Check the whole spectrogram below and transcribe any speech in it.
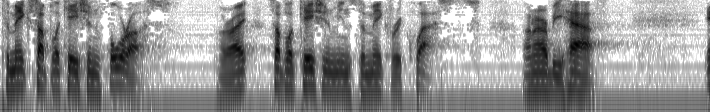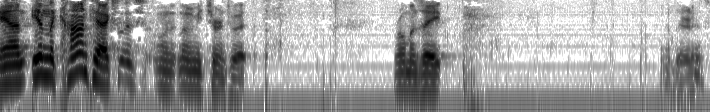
to make supplication for us. All right? Supplication means to make requests on our behalf. And in the context, let me turn to it. Romans 8. Oh, there it is.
